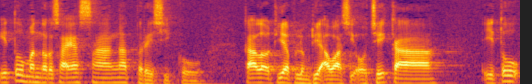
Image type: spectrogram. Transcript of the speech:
Itu menurut saya sangat berisiko. Kalau dia belum diawasi OJK, itu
